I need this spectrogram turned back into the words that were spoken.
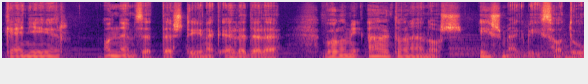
kenyér, a nemzettestének eledele, valami általános és megbízható.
